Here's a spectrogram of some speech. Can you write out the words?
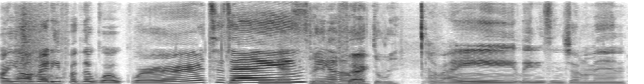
Are y'all ready for the woke word today? Yes, Fady ma'am. Factory. All right, ladies and gentlemen,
